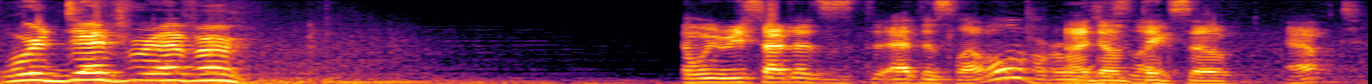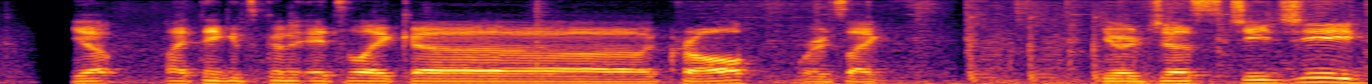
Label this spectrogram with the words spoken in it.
We're dead forever! Can we restart this at this level? Or I don't think like, so. Effed? Yep, I think it's gonna. It's like uh, crawl, where it's like you're just GG.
